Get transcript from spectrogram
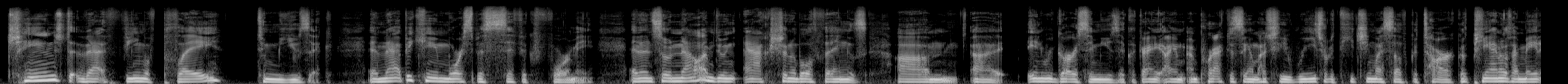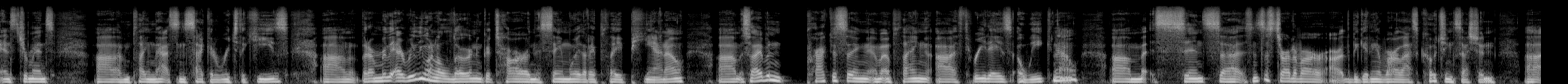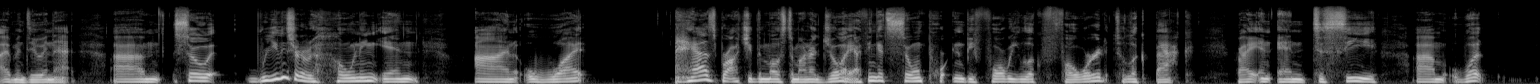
changed that theme of play to music. And that became more specific for me. And then so now I'm doing actionable things um, uh, in regards to music. Like I, I'm, I'm practicing. I'm actually re sort of teaching myself guitar because piano is my main instrument. Uh, I've been playing that since I could reach the keys. Um, but I'm really, I really want to learn guitar in the same way that I play piano. Um, so I've been practicing. I'm playing uh, three days a week now um, since uh, since the start of our, our, the beginning of our last coaching session. Uh, I've been doing that. Um, so really, sort of honing in on what has brought you the most amount of joy. I think it's so important before we look forward to look back, right? And and to see um, what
